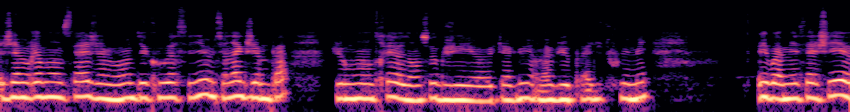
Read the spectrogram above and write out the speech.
j'aime vraiment ça, j'aime vraiment découvrir ces livres, même s'il y en a que j'aime pas, je vais vous montrer dans ceux que j'ai déjà lus, il y en a que j'ai pas du tout aimé. Et voilà, mais sachez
